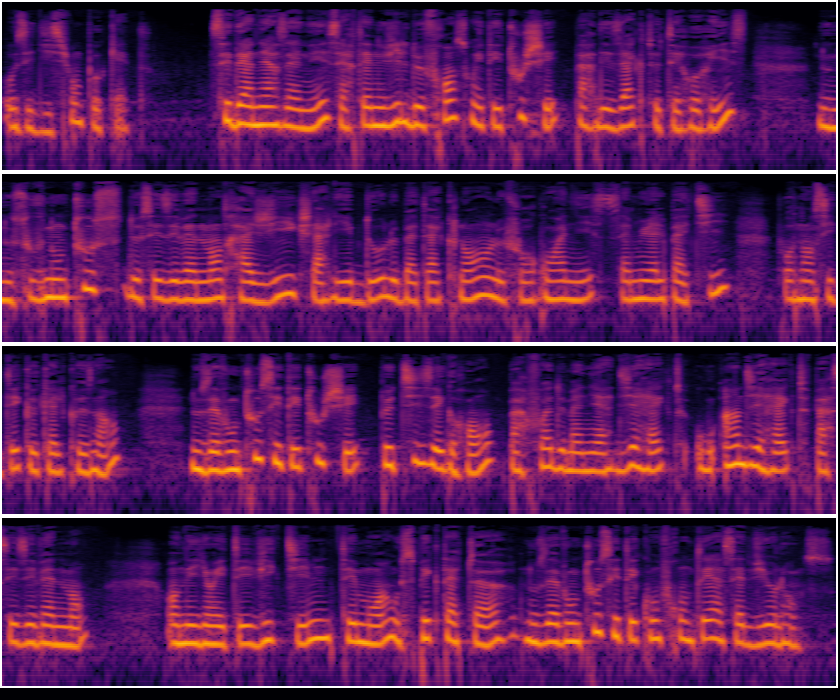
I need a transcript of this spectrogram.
aux éditions Pocket. Ces dernières années, certaines villes de France ont été touchées par des actes terroristes. Nous nous souvenons tous de ces événements tragiques, Charlie Hebdo, le Bataclan, le fourgon à Nice, Samuel Paty, pour n'en citer que quelques-uns. Nous avons tous été touchés, petits et grands, parfois de manière directe ou indirecte par ces événements. En ayant été victimes, témoins ou spectateurs, nous avons tous été confrontés à cette violence.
